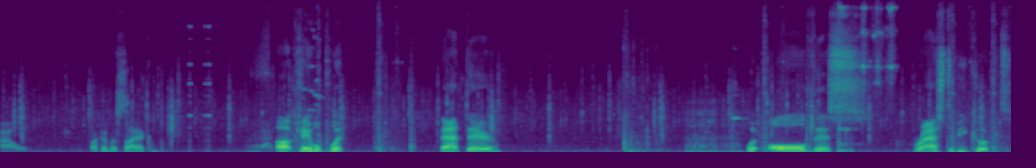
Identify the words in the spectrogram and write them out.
Wow. Fucking Messiah complete. Uh, okay, we'll put that there. Put all this brass to be cooked.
